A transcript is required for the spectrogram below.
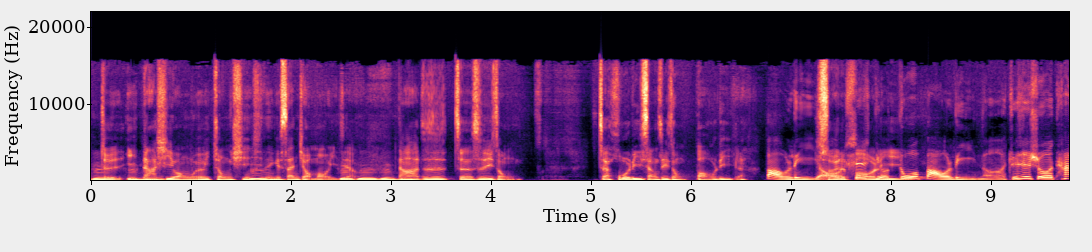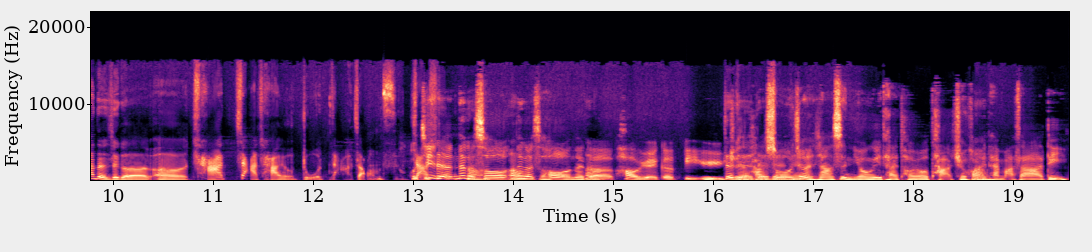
嗯就是以大西洋为中心形成一个三角贸易这样，嗯然后它这是真的是一种在获利上是一种暴利了。暴利所谓哦，是有多暴力呢？就是说它的这个呃差价差有多大这样子？我记得那个时候，嗯那个时候那个浩宇有一个比喻，对对就是他说就很像是你用一台 Toyota 去换嗯一台玛莎拉蒂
